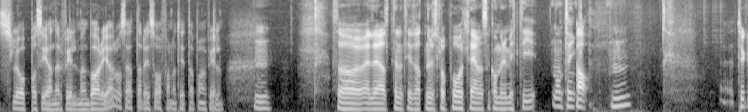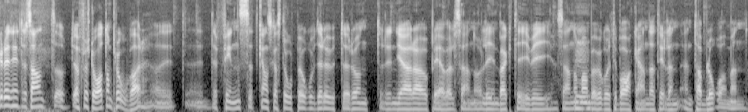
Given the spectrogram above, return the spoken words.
slå upp och se när filmen börjar och sätta dig i soffan och titta på en film. Mm. Så, eller alternativt att när du slår på tvn så kommer det mitt i någonting. Ja. Mm. Tycker det är intressant och jag förstår att de provar. Det finns ett ganska stort behov där ute runt linjära upplevelsen och leanback TV. Sen om Mm. man behöver gå tillbaka ända till en, en tablå. Men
